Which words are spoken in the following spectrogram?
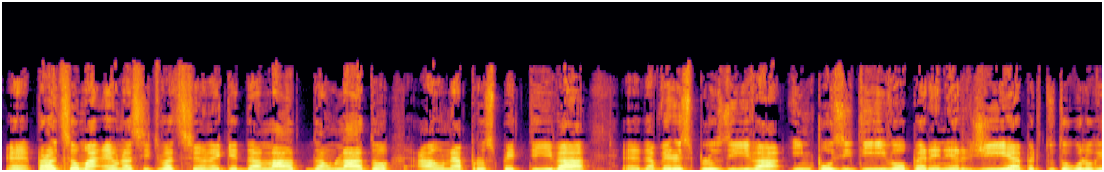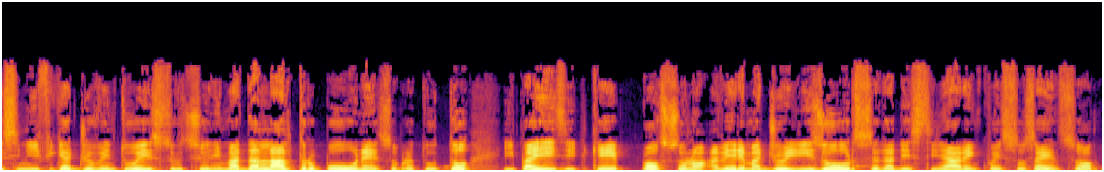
eh, però insomma è una situazione che da un lato, da un lato ha una prospettiva eh, davvero esplosiva in positivo per energia, per tutto quello che significa gioventù e istruzioni, ma dall'altro pone soprattutto i paesi che possono avere maggiori risorse da destinare in questo senso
